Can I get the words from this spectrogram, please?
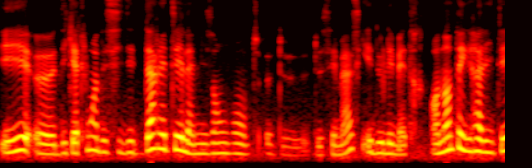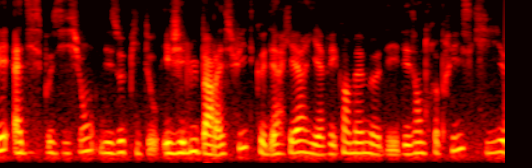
Et euh, Decathlon a décidé d'arrêter la mise en vente de, ces masques et de les mettre en intégralité à disposition des hôpitaux. Et j'ai lu par la suite que derrière, il y avait quand même des, entreprises qui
